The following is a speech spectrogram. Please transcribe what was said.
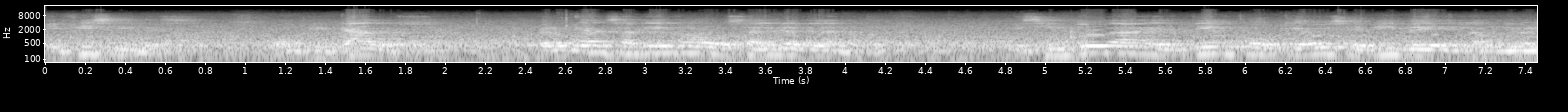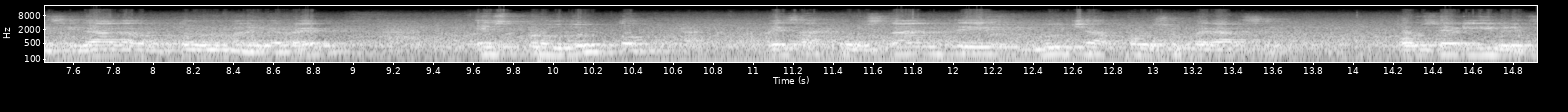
difíciles, complicados, pero que han sabido salir adelante. Y sin duda el tiempo que hoy se vive en la Universidad Autónoma de Guerrero es producto de esa constante lucha por superarse, por ser libres.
